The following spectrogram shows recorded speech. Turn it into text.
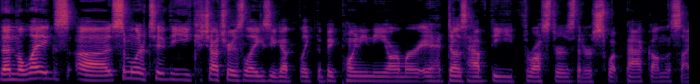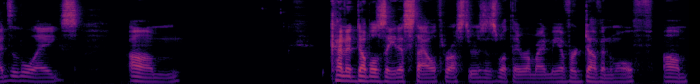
then the legs, uh, similar to the Kshatriya's legs, you got like the big pointy knee armor. It does have the thrusters that are swept back on the sides of the legs. Um, kind of double Zeta style thrusters is what they remind me of, or Doven Wolf. Um,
